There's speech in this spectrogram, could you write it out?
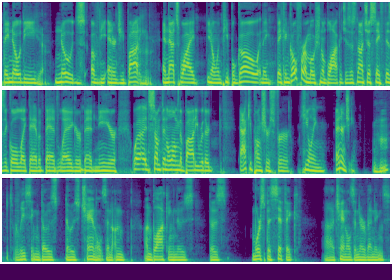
They know the nodes of the energy body. And that's why, you know, when people go and they, they can go for emotional blockages, it's not just say physical, like they have a bad leg or bad knee or, well, it's something along the body where they're acupuncture's for healing energy. It's releasing those those channels and un, unblocking those those more specific uh, channels and nerve endings.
